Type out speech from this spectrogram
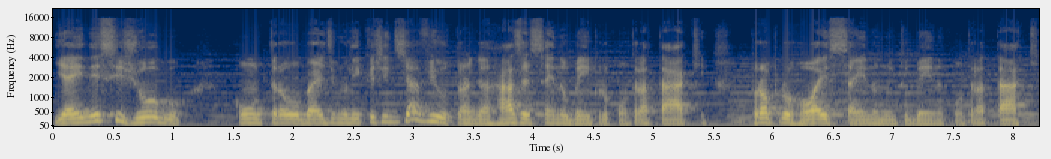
E aí nesse jogo contra o Bayern de Munique a gente já viu o Torgan Hazard saindo bem para o contra-ataque, o próprio Royce saindo muito bem no contra-ataque.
